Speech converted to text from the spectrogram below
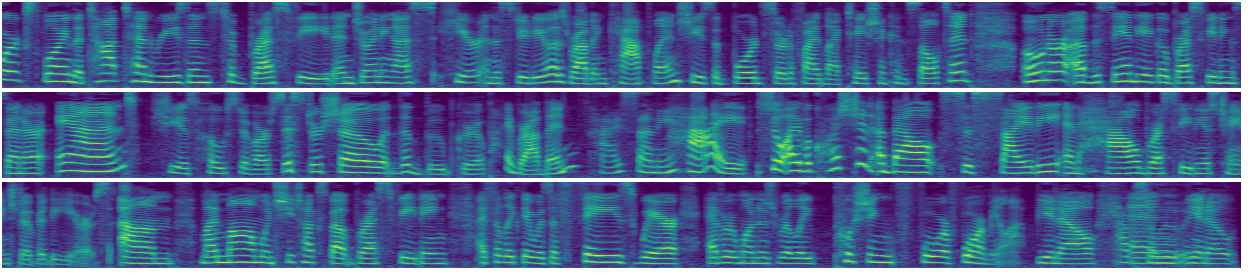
we're exploring the top 10 reasons to breastfeed. And joining us here in the studio is Robin Kaplan. She's a board certified lactation consultant, owner of the San Diego Breastfeeding Center, and she is host of our sister show, The Boob Group. Hi, Robin. Hi, Sunny. Hi. So, I have a question about society and how breastfeeding has changed over the years. Um, my mom, when she talks about breastfeeding, I feel like there was a phase where everyone was really pushing for formula, you know, Absolutely. and, you know,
